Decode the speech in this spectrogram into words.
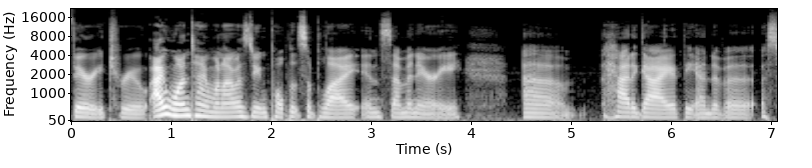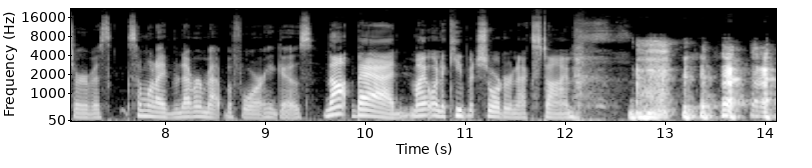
very true. I one time when I was doing pulpit supply in seminary, um, had a guy at the end of a, a service, someone I've never met before. He goes, "Not bad. Might want to keep it shorter next time."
